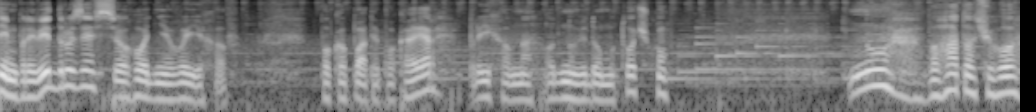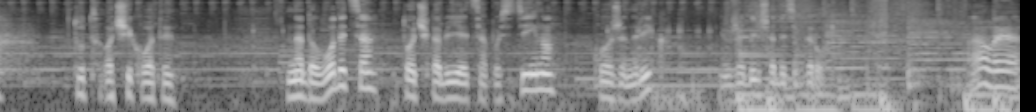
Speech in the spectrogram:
Всім привіт, друзі! Сьогодні виїхав покопати по КР. Приїхав на одну відому точку. Ну, багато чого тут очікувати не доводиться. Точка б'ється постійно, кожен рік і вже більше 10 років. Але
